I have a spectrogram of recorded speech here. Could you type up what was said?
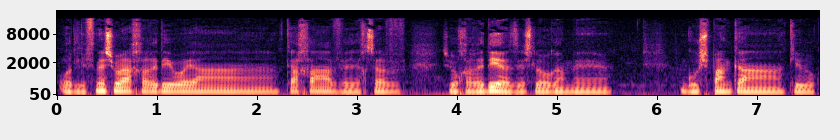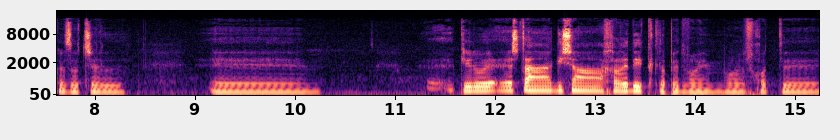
עוד לפני שהוא היה חרדי הוא היה ככה, ועכשיו שהוא חרדי אז יש לו גם אה, גושפנקה כאילו כזאת של... אה, כאילו יש את הגישה החרדית כלפי דברים, או לפחות אה,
